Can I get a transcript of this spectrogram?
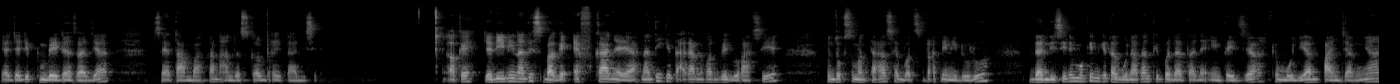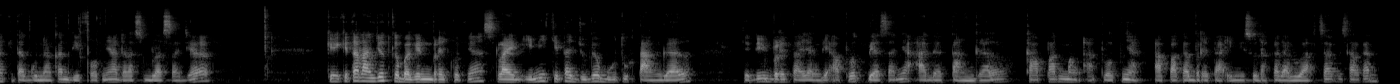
Ya, jadi pembeda saja saya tambahkan underscore berita di sini. Oke, jadi ini nanti sebagai FK-nya ya. Nanti kita akan konfigurasi. Untuk sementara saya buat seperti ini dulu. Dan di sini mungkin kita gunakan tipe datanya integer, kemudian panjangnya kita gunakan defaultnya adalah 11 saja. Oke, kita lanjut ke bagian berikutnya. Selain ini kita juga butuh tanggal. Jadi berita yang diupload biasanya ada tanggal kapan menguploadnya. Apakah berita ini sudah kadaluarsa misalkan?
